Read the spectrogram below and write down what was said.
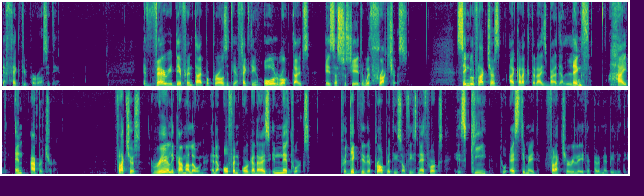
effective porosity. A very different type of porosity affecting all rock types is associated with fractures. Single fractures are characterized by their length, height, and aperture. Fractures rarely come alone and are often organized in networks Predicting the properties of these networks is key to estimate fracture-related permeability.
